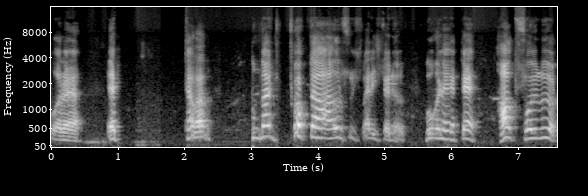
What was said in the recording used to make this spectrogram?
oraya. E, tamam. Bundan çok daha ağır suçlar işleniyor. Bu memlekette halk soyuluyor.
